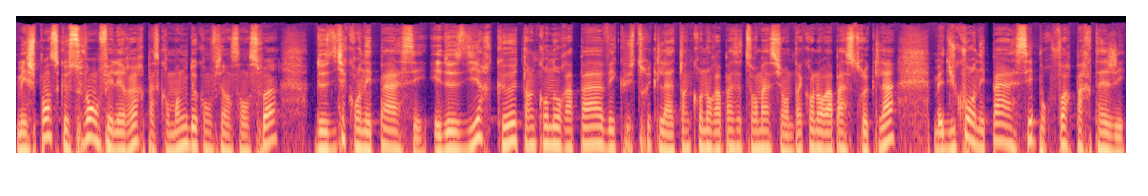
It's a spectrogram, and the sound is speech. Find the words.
mais je pense que souvent on fait l'erreur parce qu'on manque de confiance en soi de se dire qu'on n'est pas assez et de se dire que tant qu'on n'aura pas vécu ce truc-là, tant qu'on n'aura pas cette formation, tant qu'on n'aura pas ce truc-là, mais du coup on n'est pas assez pour pouvoir partager.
